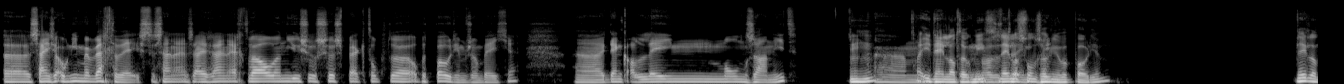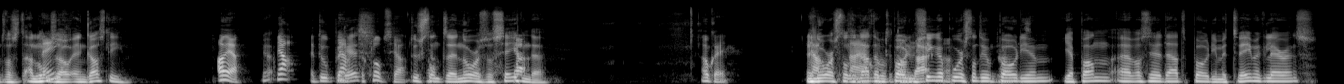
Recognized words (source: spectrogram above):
uh, zijn ze ook niet meer weg geweest. Ze zijn, zij zijn echt wel een usual suspect op, de, op het podium zo'n beetje. Uh, ik denk alleen Monza niet. Mm -hmm. um, in Nederland ook niet. Nederland stond ze ook niet op het podium. Nederland was het Alonso nee? en Gasly. Oh ja. Ja. ja. En toen Perez. Ja, dat klopt, ja. Toen stond uh, Norris als zevende. Ja. Oké. Okay. En Norris stond nou inderdaad op het podium. Singapore stond hij op het podium. Japan uh, was inderdaad het podium met twee McLaren's.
